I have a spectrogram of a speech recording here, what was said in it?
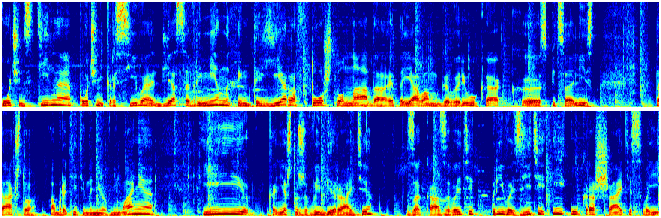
очень стильная, очень красивая. Для современных интерьеров то, что надо, это я вам говорю как э, специалист. Так что обратите на нее внимание и, конечно же, выбирайте, заказывайте, привозите и украшайте свои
